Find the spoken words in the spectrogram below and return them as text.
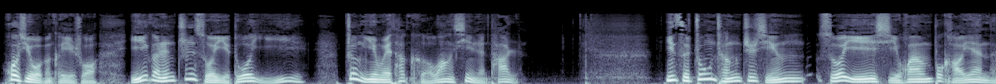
或许我们可以说，一个人之所以多疑，正因为他渴望信任他人。因此，忠诚之行，所以喜欢不考验的。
